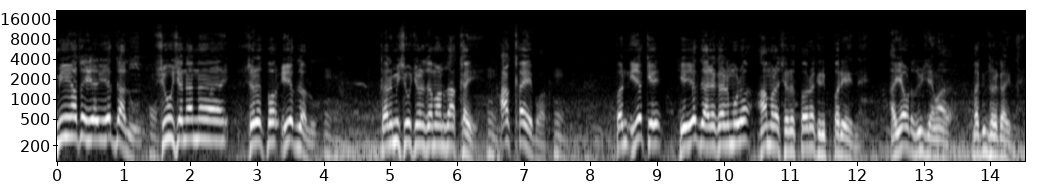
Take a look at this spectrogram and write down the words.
मी आता हे- एक झालो. शिवसेनानं शरद पवार एक झालो. कारण मी शिवसेनेचा माणूस अख्खा आहे. अख्खा आहे पवार. पण एक आहे हे एक झाल्या कारणामुळं आम्हाला शरद पवार खरी पर्याय नाही. हा एवढाच विषय आहे माझा. बाकी दुसरं काही नाही.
